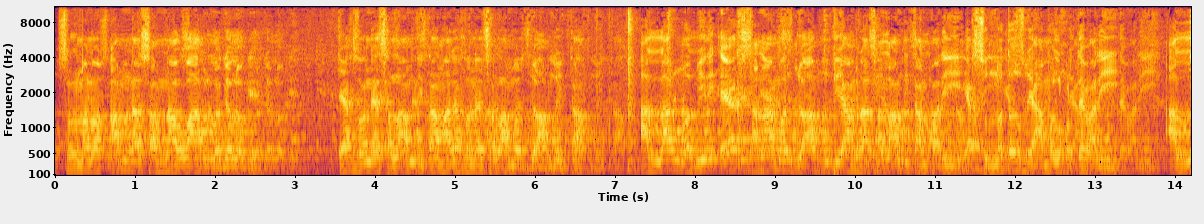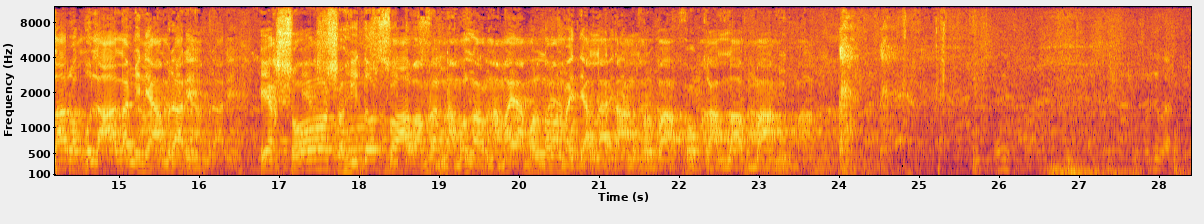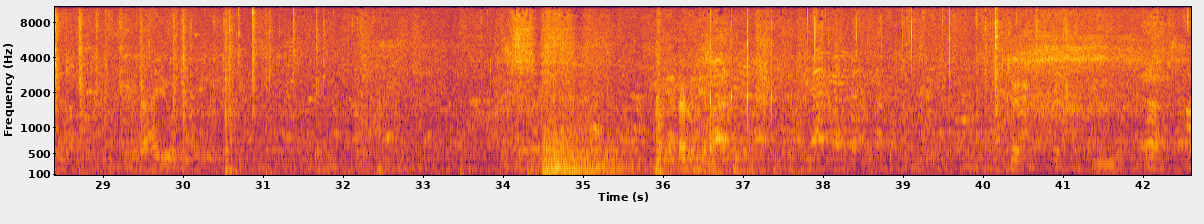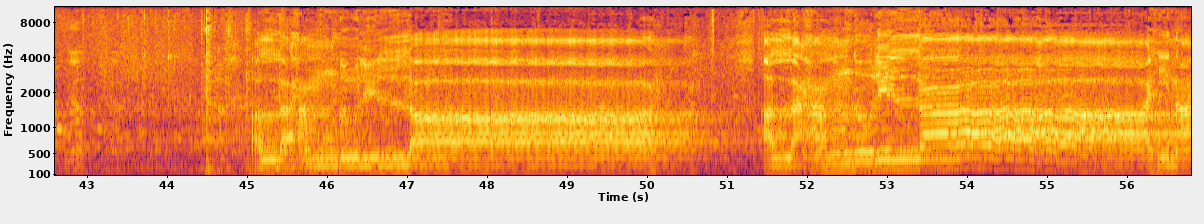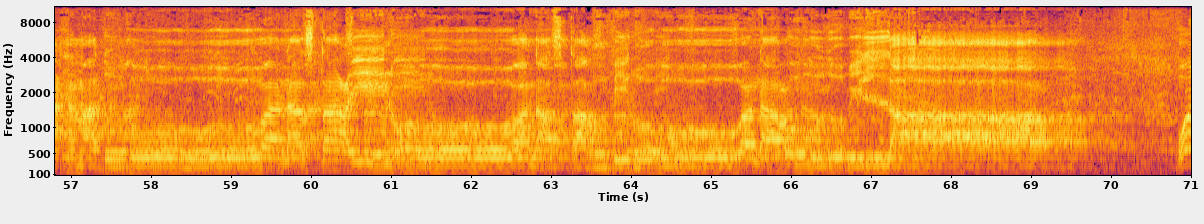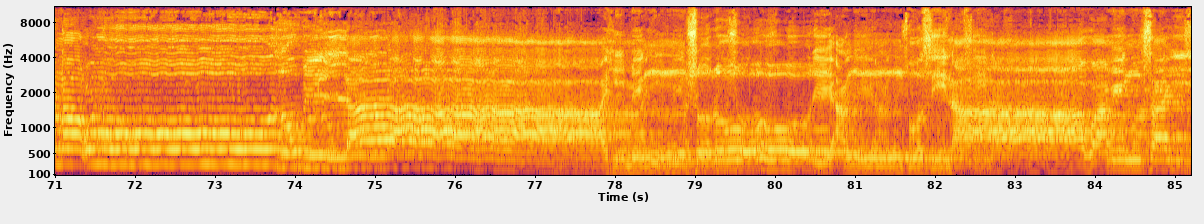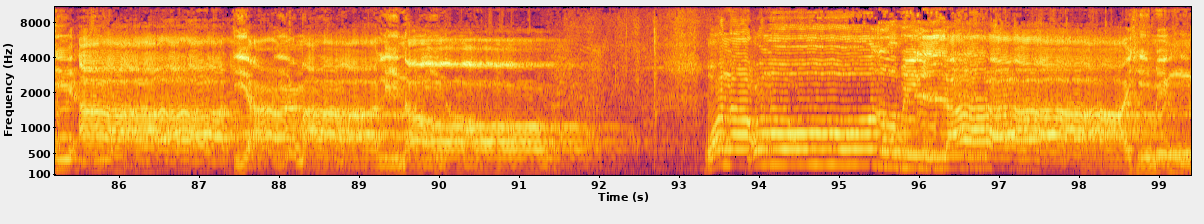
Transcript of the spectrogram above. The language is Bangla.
মুসলমানৰ আমনা চামনা হোৱাৰ লগে লগে একজনে চালাম দিতাম আৰু এজনে চালামৰ জবাব লৈতাম। আল্লাহর নবীর এক সালামর জবাব যদি আমরা সালাম দিতাম পারি এক সুন্নতের উপরে আমল করতে পারি আল্লাহ রব্বুল আলমিনে আমরা রে একশো শহীদর সব আমরা নামল নামায় আমল নামার মাইতে আল্লাহ দান করবা। হোক আল্লাহ আমিন। আলহামদুলিল্লাহ। আলহামদুলিল্লাহ। নাহমাদুহু ওয়া নাস্তাঈনুহু ওয়া নাস্তাগফিরুহু ونعوذ بالله ونعوذ بالله من شرور أنفسنا ومن سيئات أعمالنا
